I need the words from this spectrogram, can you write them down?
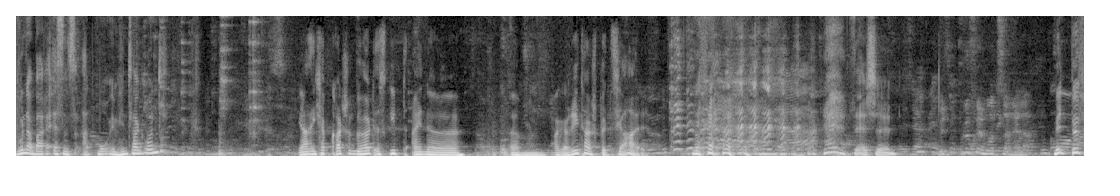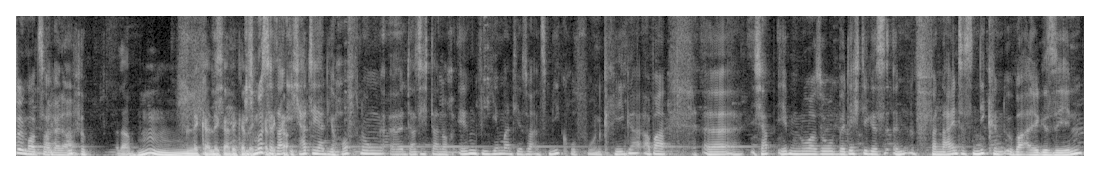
wunderbare Essensatmo im Hintergrund. Ja, ich habe gerade schon gehört, es gibt eine ähm, Margarita Spezial. Sehr schön. Mit Büffelmozzarella. Mmh, lecker, lecker, lecker. Ich muss ja lecker, sagen, ich hatte ja die Hoffnung, äh, dass ich da noch irgendwie jemand hier so ans Mikrofon kriege, aber äh, ich habe eben nur so bedächtiges, äh, verneintes Nicken überall gesehen.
